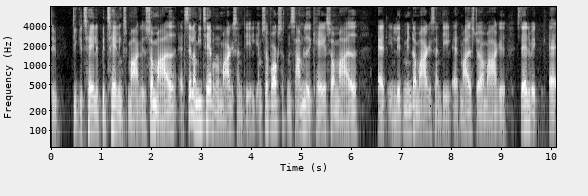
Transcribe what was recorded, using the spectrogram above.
det digitale betalingsmarked så meget, at selvom I taber nogle markedsandel, jamen så vokser den samlede kage så meget, at en lidt mindre markedsandel af et meget større marked stadigvæk er,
